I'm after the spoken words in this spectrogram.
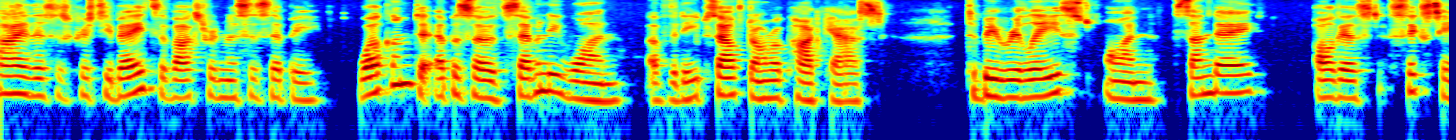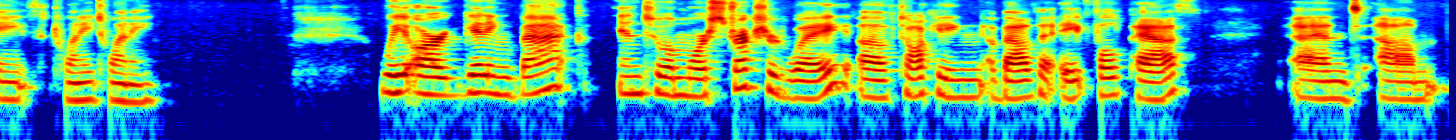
Hi, this is Christy Bates of Oxford, Mississippi. Welcome to episode 71 of the Deep South Dharma podcast to be released on Sunday, August 16th, 2020. We are getting back into a more structured way of talking about the Eightfold Path. And um,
